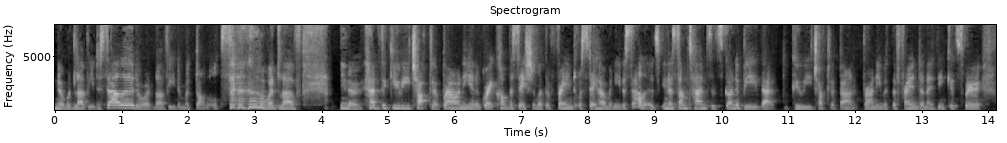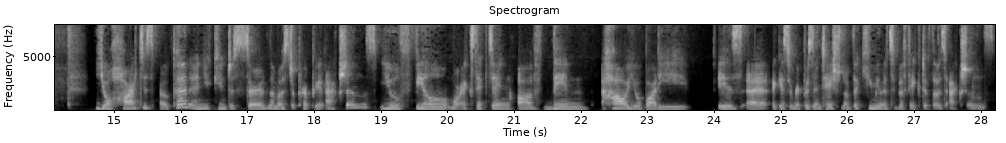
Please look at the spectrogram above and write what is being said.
You know would love eat a salad or would love eat a mcdonald's? Would love you know have the gooey chocolate brownie and a great conversation with a friend or stay home and eat a salad? You know sometimes it's going to be that gooey chocolate brownie with a friend and i think it's where your heart is open and you can discern the most appropriate actions, you'll feel more accepting of then how your body is, a, I guess, a representation of the cumulative effect of those actions.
